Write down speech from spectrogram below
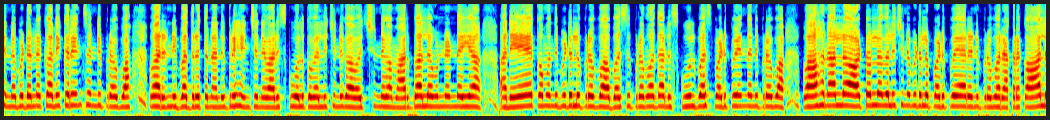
చిన్న బిడ్డలను కనికరించండి ప్రభా. వారిని భద్రతను అనుగ్రహించండి. వారి స్కూల్కి వెళ్ళిచుండగా వచ్చిండగా మార్గాల్లో ఉండండి అయ్యా. అనేక మంది బిడ్డలు ప్రభా బస్సు ప్రమాదాలు స్కూల్ బస్ పడిపోయిందని ప్రభా. వాహనాల్లో ఆటోల్లో వెలిచిన బిడ్డలు పడిపోయారని ప్రభా. రకరకాల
